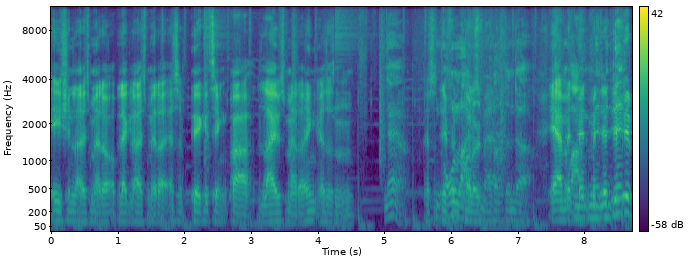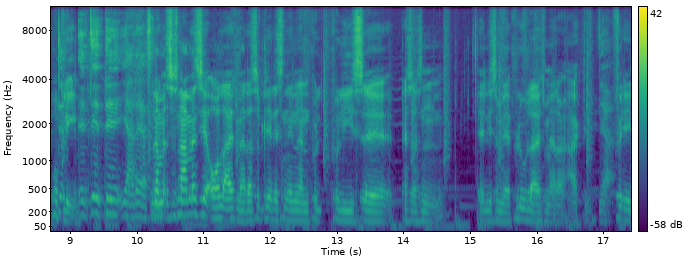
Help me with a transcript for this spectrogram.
Asian Lives Matter og Black Lives Matter, altså begge ting, bare lives matter, ikke? Altså sådan, Ja, ja. altså different all lives colored. matter, den der. Ja, men, var. men, men, det, det, det, er et problem. Det, det, det, ja, det er sådan. Når man, så snart man siger all lives matter, så bliver det sådan en eller anden pol- police, øh, altså sådan, øh, ligesom mere Blue Lives Matter-agtigt. Ja. Fordi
